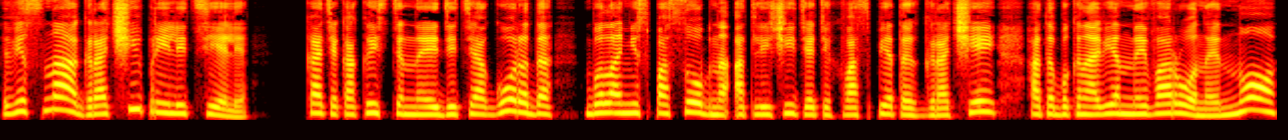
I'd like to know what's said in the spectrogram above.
весна, грачи прилетели. Катя, как истинное дитя города, была не способна отличить этих воспетых грачей от обыкновенной вороны, но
